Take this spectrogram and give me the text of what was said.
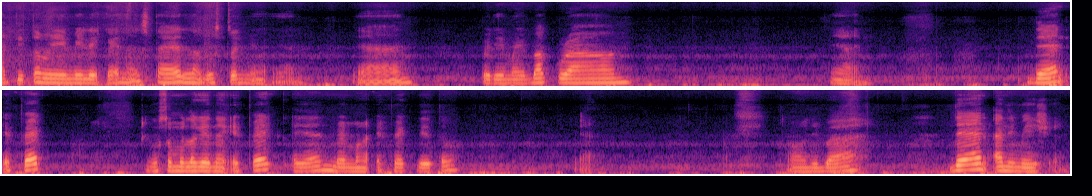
at dito, may mili kayo ng style na gusto nyo. Ayan. Ayan. Pwede may background. Ayan. Then, effect. Gusto mo lagay ng effect. Ayan. May mga effect dito. Ayan. O, diba? Then, animation.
